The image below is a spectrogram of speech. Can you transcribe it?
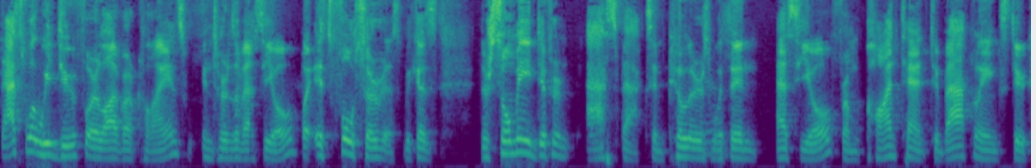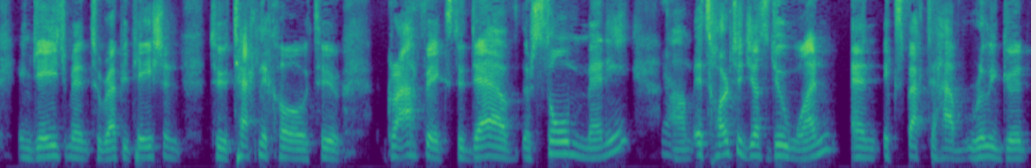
that's what we do for a lot of our clients in terms of SEO, but it's full service because there's so many different aspects and pillars yeah. within SEO from content to backlinks to engagement to reputation to technical to graphics to dev there's so many yeah. um, it's hard to just do one and expect to have really good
